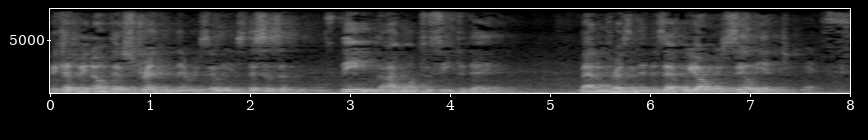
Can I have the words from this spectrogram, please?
because we know their strength and their resilience. This is a theme that I want to see today, Madam President, is that we are resilient yes.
